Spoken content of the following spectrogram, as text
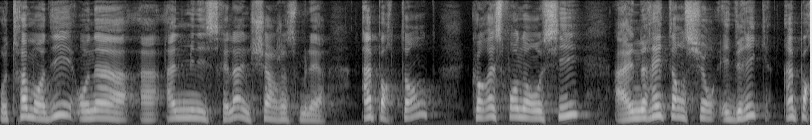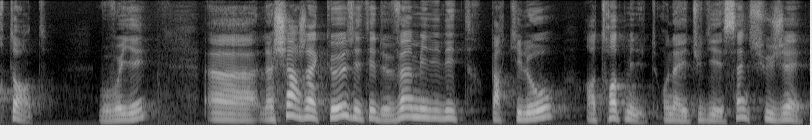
Autrement dit, on a administré là une charge osmolaire importante, correspondant aussi à une rétention hydrique importante. Vous voyez euh, La charge aqueuse était de 20 ml par kilo en 30 minutes. On a étudié 5 sujets,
